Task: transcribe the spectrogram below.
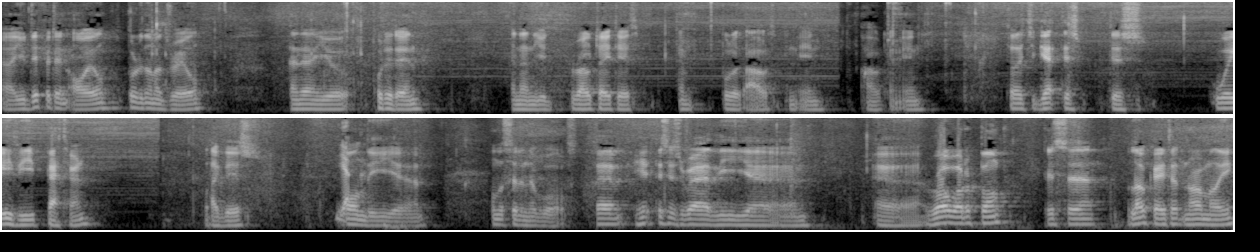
Uh, you dip it in oil, put it on a drill, and then you put it in, and then you rotate it and pull it out and in, out and in, so that you get this this wavy pattern like this Yeah. on the uh, on the cylinder walls. Um, here, this is where the um uh, raw water pump is uh, located normally,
